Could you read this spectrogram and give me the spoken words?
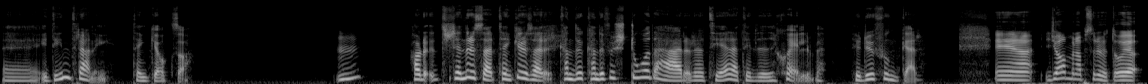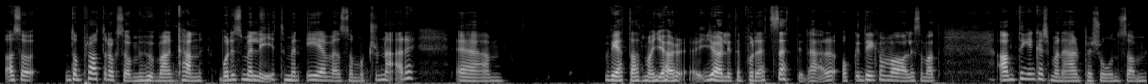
eh, i din träning, tänker jag också. Mm. Du, känner du så här, tänker du så här, kan du, kan du förstå det här och relatera till dig själv? Hur du funkar? Eh, ja men absolut, och jag, alltså, de pratar också om hur man kan, både som elit men även som motionär, eh, veta att man gör, gör lite på rätt sätt i det här. Och det kan vara liksom att antingen kanske man är en person som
